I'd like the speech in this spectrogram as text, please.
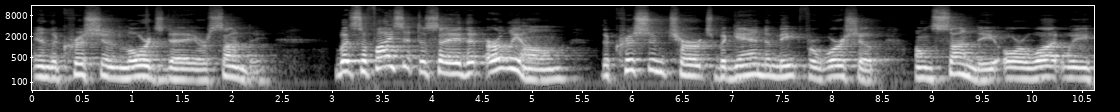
and the Christian Lord's Day or Sunday. But suffice it to say that early on, the Christian church began to meet for worship on Sunday, or what we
